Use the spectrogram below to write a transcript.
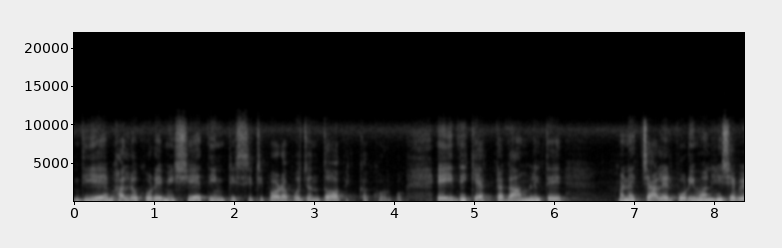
দিয়ে ভালো করে মিশিয়ে তিনটি সিটি পড়া পর্যন্ত অপেক্ষা করব। এই দিকে একটা গামলিতে মানে চালের পরিমাণ হিসেবে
